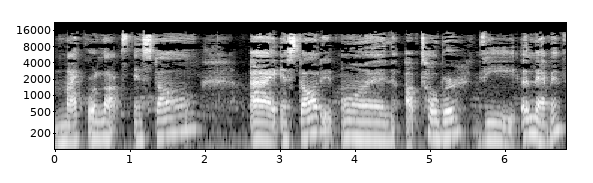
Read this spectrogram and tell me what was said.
microlocs install. I installed it on October the 11th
